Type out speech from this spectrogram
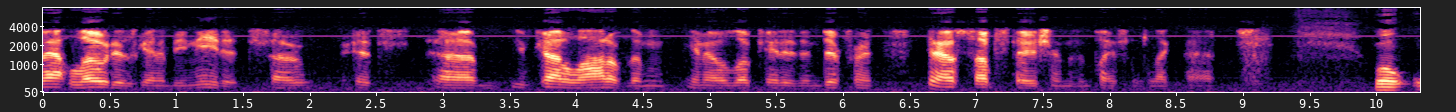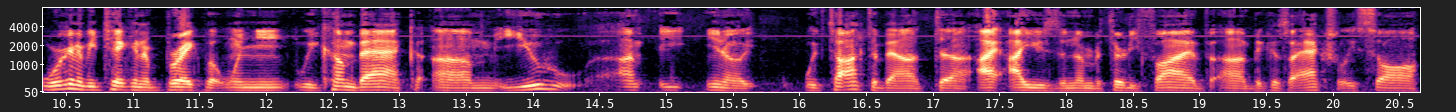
that load is going to be needed. So it's um, you've got a lot of them, you know, located in different, you know, substations and places like that. Well, we're going to be taking a break, but when you, we come back, um, you, um, you know, we've talked about. Uh, I, I use the number thirty-five uh, because I actually saw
